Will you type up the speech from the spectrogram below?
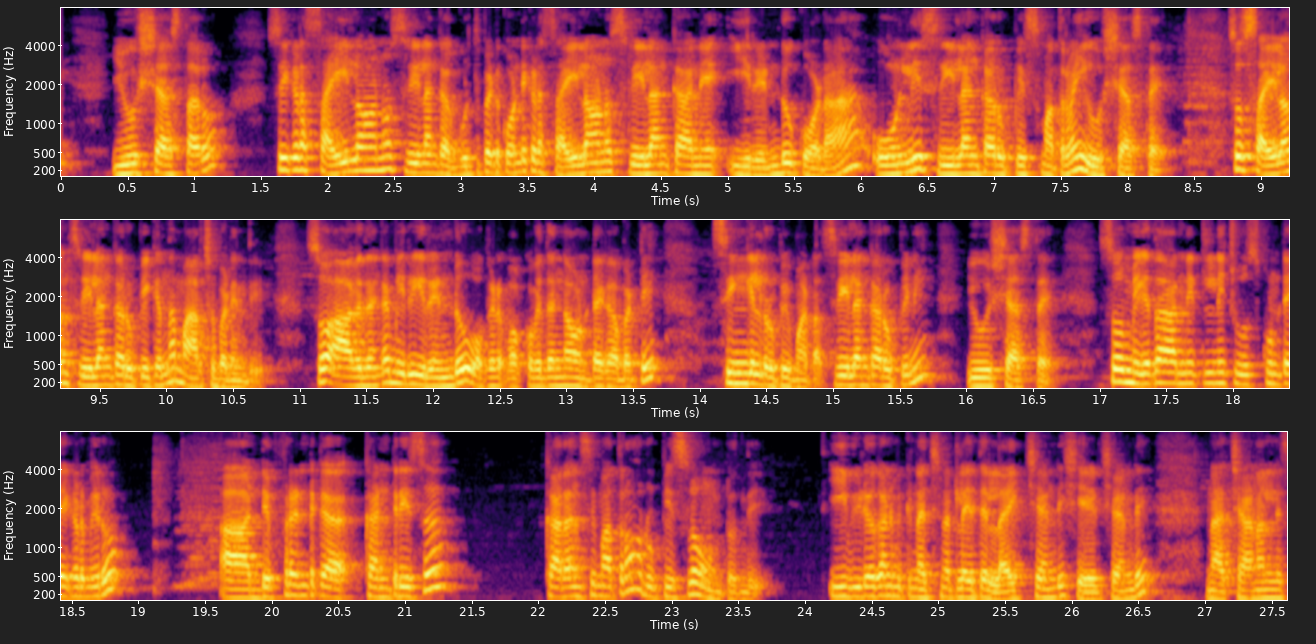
యూజ్ చేస్తారు. సో ఇక్కడ సైలాను శ్రీలంక గుర్తుపెట్టుకోండి. ఇక్కడ సైలాను శ్రీలంక అనే ఈ రెండు కూడా ఓన్లీ శ్రీలంక రూపీస్ మాత్రమే యూజ్ చేస్తాయి. సో సైలాన్ శ్రీలంక రూపీ కింద మార్చబడింది. సో ఆ విధంగా మీరు ఈ రెండు ఒక ఒక విధంగా ఉంటాయి కాబట్టి సింగిల్ రూపీ మాట శ్రీలంక రూపీని యూజ్ చేస్తాయి. సో మిగతా అన్నిటిని చూసుకుంటే ఇక్కడ మీరు డిఫరెంట్ కంట్రీస్ కరెన్సీ మాత్రం రూపీస్లో ఉంటుంది. ఈ వీడియో కానీ మీకు నచ్చినట్లయితే లైక్ చేయండి షేర్ చేయండి. నా ఛానల్ని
